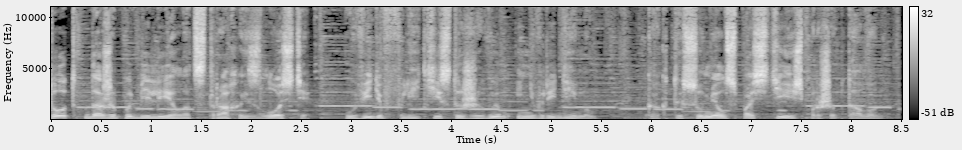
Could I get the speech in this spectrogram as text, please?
Тот даже побелел от страха и злости, увидев флейтиста живым и невредимым. «Как ты сумел спастись?» – прошептал он –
